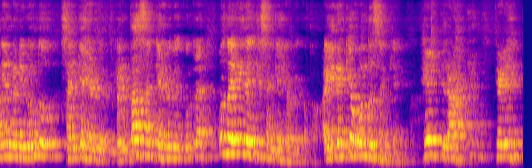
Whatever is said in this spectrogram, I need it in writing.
ನೀವು ನನಗೊಂದು ಸಂಖ್ಯೆ ಹೇಳಬೇಕು. ಎಂಥ ಸಂಖ್ಯೆ ಹೇಳಬೇಕು ಅಂದ್ರೆ, ಒಂದು ಐದು ಸಂಖ್ಯೆ ಹೇಳಬೇಕಪ್ಪ. ಐದು ಅಂಕೆ ಒಂದು ಸಂಖ್ಯೆ. ಹೇಳ್ತೀರಾ? ಹೇಳಿ.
